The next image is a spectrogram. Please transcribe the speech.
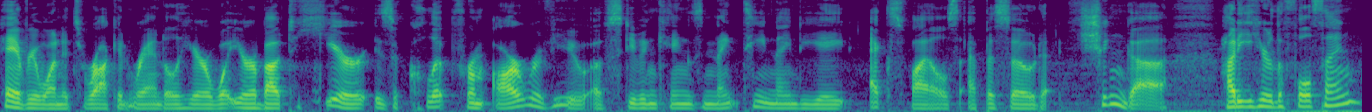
Hey everyone, it's Rockin' Randall here. What you're about to hear is a clip from our review of Stephen King's 1998 X Files episode Chinga. How do you hear the full thing?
